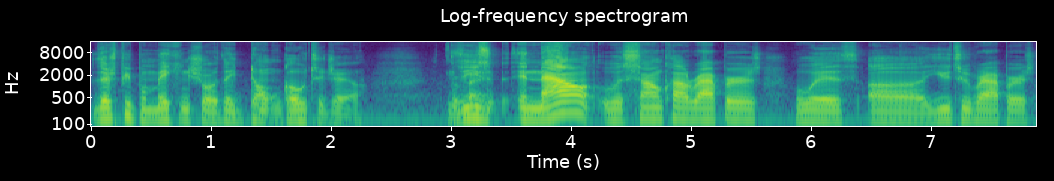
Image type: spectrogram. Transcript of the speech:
there's people making sure they don't go to jail. These and now with SoundCloud rappers, with uh YouTube rappers,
